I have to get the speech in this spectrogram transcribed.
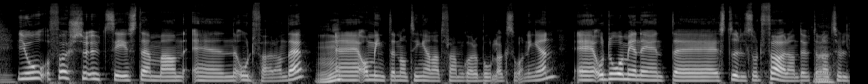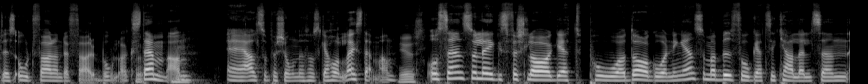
Mm. Jo, först så utser ju stämman en ordförande, Mm. eh, om inte någonting annat framgår av bolagsordningen. Eh, och då menar jag inte styrelseordförande, utan Nej. naturligtvis ordförande för bolagsstämman. Mm. Eh, alltså personen som ska hålla i stämman. Just Och sen så läggs förslaget på dagordningen som har bifogats i kallelsen,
